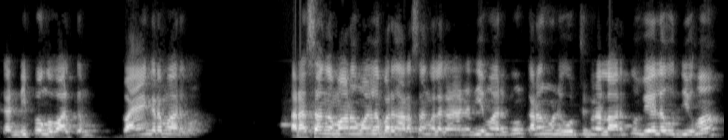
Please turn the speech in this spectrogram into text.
கண்டிப்பா உங்க வாழ்க்கை பயங்கரமா இருக்கும். அரசாங்க மாணவ பாருங்க அரசாங்க வேலை அதிகமா இருக்கும். கணவனுடைய ஒற்றுமை நல்லா இருக்கும். வேலை உத்தியோகம்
